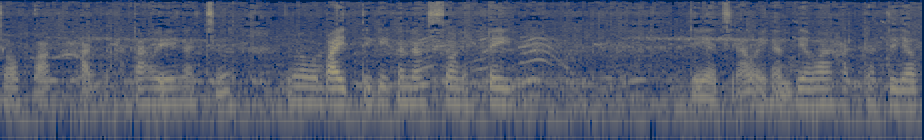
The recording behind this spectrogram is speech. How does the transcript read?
সব পাক হাঁটা হয়ে গেছে। তো আমার বাড়ির থেকে এখানে আসতে অনেকটাই, ঠিক আছে? আবার এখান দিয়ে আবার হাঁটতে হাঁটতে যাব।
